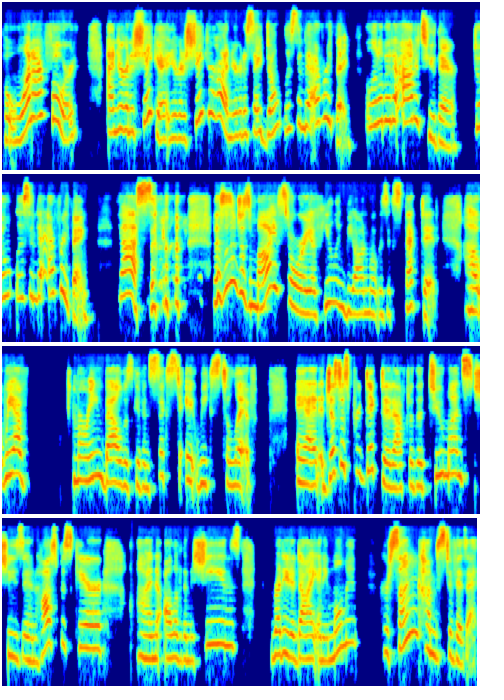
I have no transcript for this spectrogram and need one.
put one arm forward, and you're going to shake it. And you're going to shake your head and you're going to say, Don't listen to everything. A little bit of attitude there. Don't listen to everything. Yes. this isn't just my story of healing beyond what was expected. Uh, we have Maureen Bell was given six to eight weeks to live. And just as predicted, after the two months, she's in hospice care on all of the machines, ready to die any moment. Her son comes to visit.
